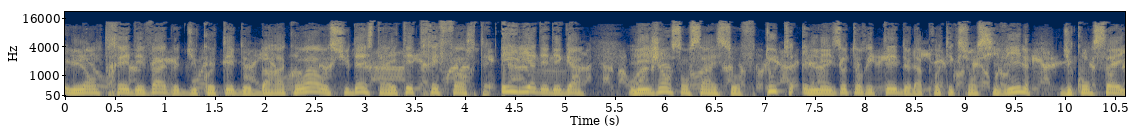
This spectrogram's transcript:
l'entrée des vagues du côté de Baracoa au sud-est a été très forte et il y a des dégâts. Les gens sont sains et saufs. Toutes les autorités de la protection civile, du conseil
